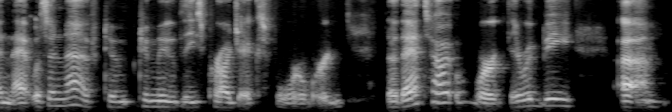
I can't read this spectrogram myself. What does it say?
and that was enough to to move these projects forward. So that's how it would work. There would be, um,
